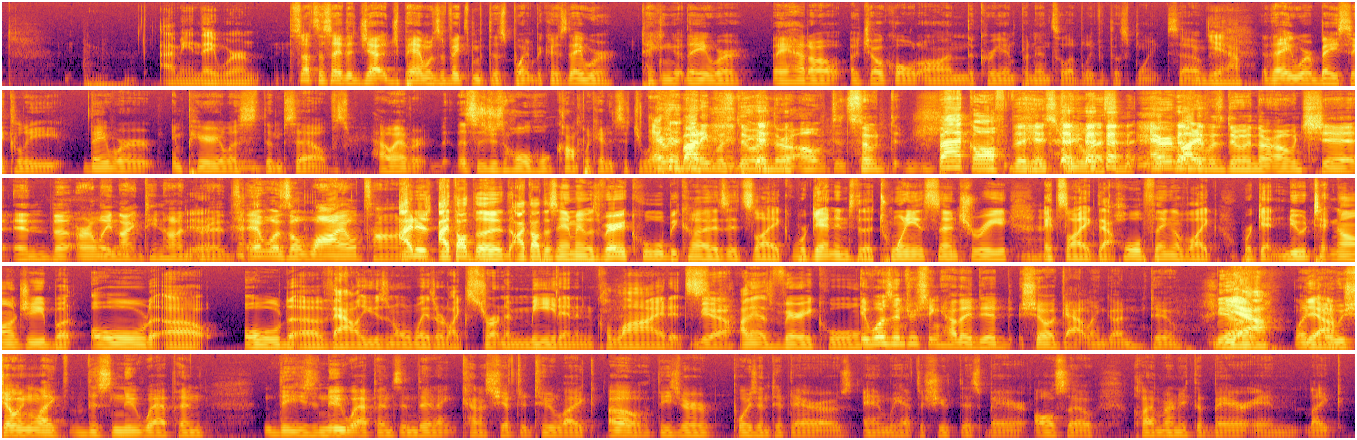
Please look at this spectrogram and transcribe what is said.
I mean they were it's not to say that Ja- japan was a victim at this point because they were taking they were they had a, a chokehold on the korean peninsula i believe at this point so yeah. they were basically they were imperialists themselves however th- this is just a whole whole complicated situation Everybody was doing their own. So back off the history lesson. Everybody was doing their own shit in the early 1900s. It was a wild time. I just I thought the I thought this anime was very cool because it's like we're getting into the 20th century. Mm-hmm. It's like that whole thing of like we're getting new technology, but old uh old uh, values and old ways are like starting to meet and, and collide. It's Yeah. I think that's very cool. it was interesting how they did show a gatling gun too yeah, Like yeah. it was showing like this new weapon these new weapons, and then it kind of shifted to like, oh, these are poison tipped arrows, and we have to shoot this bear. Also, climb underneath the bear and like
